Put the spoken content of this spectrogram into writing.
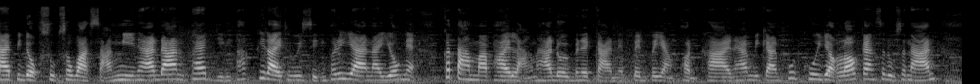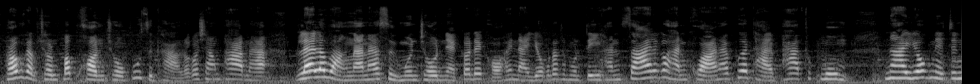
นายปิดกสุขสวัสดิ์สามีนะคะด้านแพทย์หญิงพักพิไลทวีสินภริยานายกเนี่ยก็ตามมาภายหลังนะคะโดยบรรยากาศเนี่ยเป็นไปอย่างผ่อนคลายนะคะมีการพูดคุยหยอกล้อกันสนุกสนาน พร้อมกับชนป๊อปคอนโชว์ผู้สื่อข่าวแล้วก็ช่างภาพนะคะและระหว่างนั้นนะคะสื่อมวลชนเนี่ยก็ได้ขอให้นายกรัฐมนตรีหันซ้ายแล้วก็หันขวานะเพื่อถ่ายภาพทุกมุม นายกเนี่ยจึง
